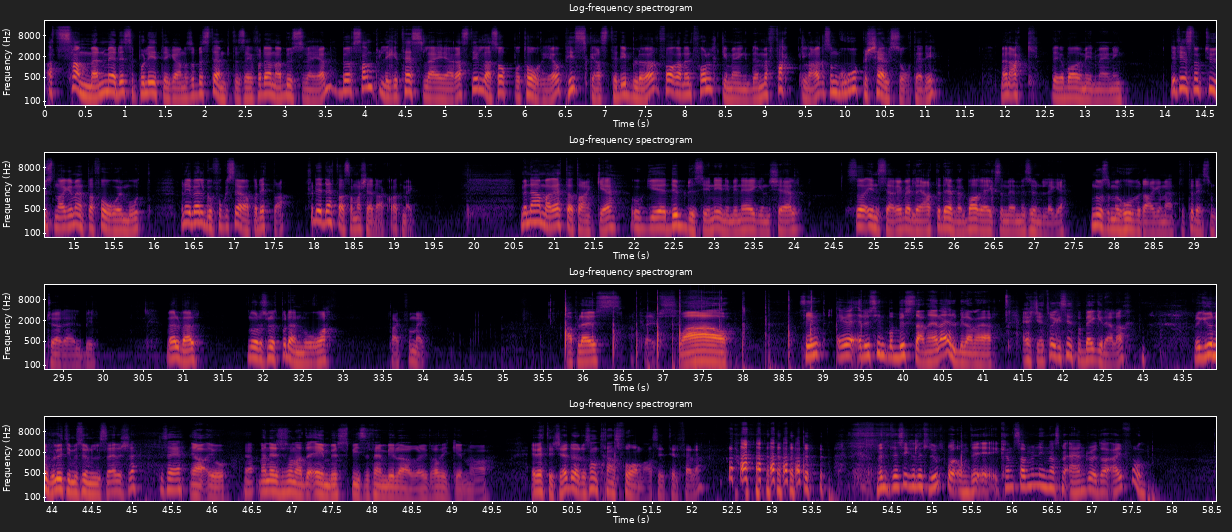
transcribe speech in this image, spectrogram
At sammen med disse politikerne som bestemte seg for denne bussveien, bør samtlige Tesla-eiere stilles opp på torget og piskes til de blør foran en folkemengde med fakler som roper skjellsord til dem. Men akk, det er jo bare min mening. Det finnes nok tusen argumenter for og imot, men jeg velger å fokusere på dette, for det er dette som har skjedd akkurat meg. Med nærmere ettertanke og eh, dybdesyn inn i min egen sjel, så innser jeg vel det at det er vel bare jeg som er misunnelig. Noe som er hovedargumentet til de som kjører elbil. Vel, vel. Nå er det slutt på den moroa. Takk for meg. Applaus. Applaus. Wow. Sint. Er du sint på bussene eller elbilene her? Jeg, vet ikke, jeg tror jeg er sint på begge deler. Men Det grunner vel ut i misunnelse, er det ikke det de sier? Ja, jo. Ja. Men er det ikke sånn at én buss spiser fem biler i trafikken? og... Jeg vet ikke. Da er det sånn Transformers i tilfelle. Men det er sikkert litt lurt på om det er, kan sammenlignes med Android og iPhone.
